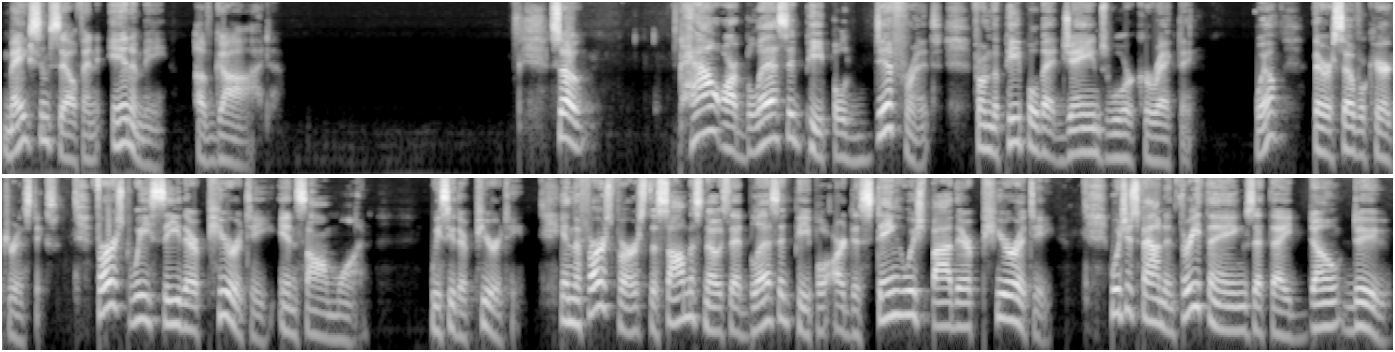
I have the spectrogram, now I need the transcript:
makes himself an enemy of God. So, how are blessed people different from the people that James were correcting? Well, there are several characteristics. First, we see their purity in Psalm 1. We see their purity. In the first verse, the psalmist notes that blessed people are distinguished by their purity, which is found in three things that they don't do.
